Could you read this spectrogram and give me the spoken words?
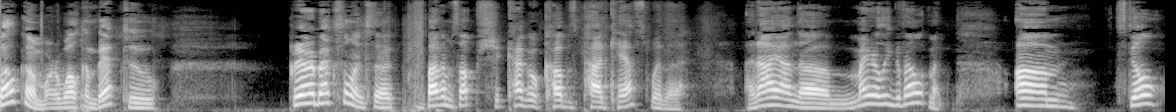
welcome or welcome back to Pre-Arb Excellence, the bottoms up Chicago Cubs podcast with a an eye on the minor league development. Um, still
